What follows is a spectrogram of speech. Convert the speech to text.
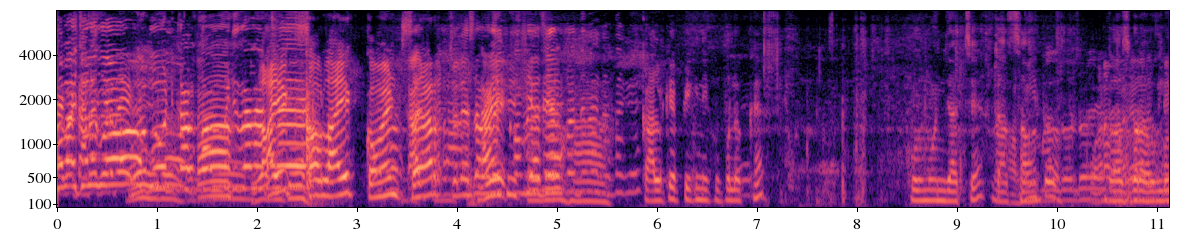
সবাই চলে যাও। কুরমুন লাইক সব লাইক কমেন্ট শেয়ার চলে হ্যাঁ, কালকে পিকনিক উপলক্ষে। কুরমুন যাচ্ছে রাজসাউন দশ গড়া হুগলি।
